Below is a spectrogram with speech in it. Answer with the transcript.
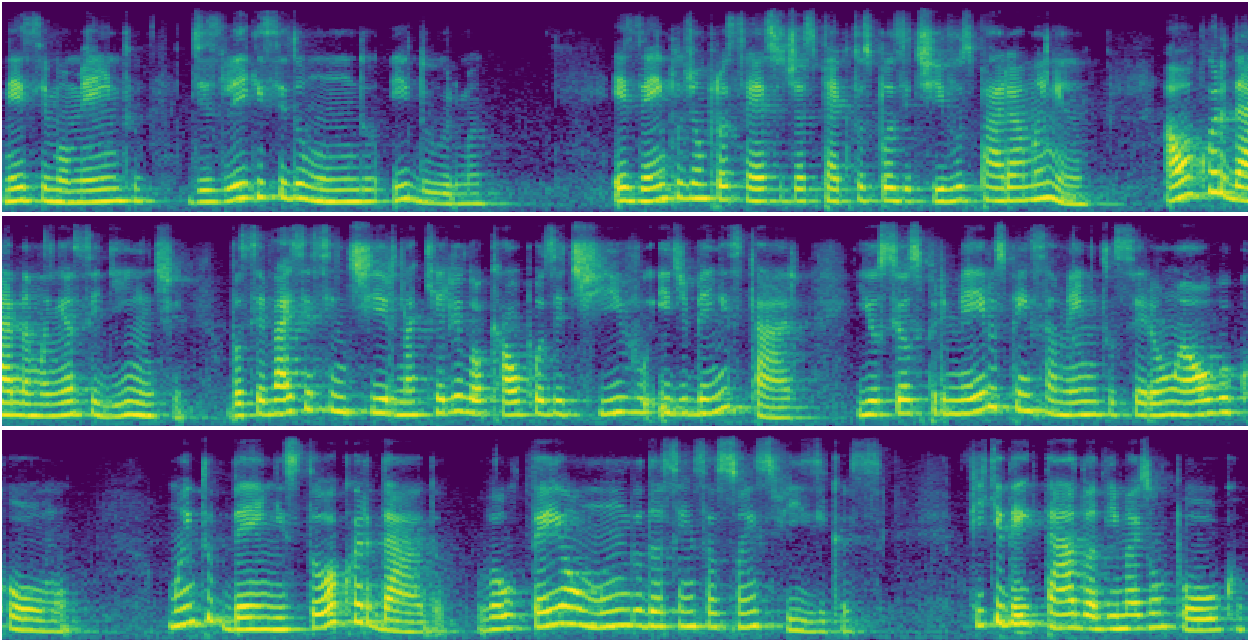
Nesse momento, desligue-se do mundo e durma. Exemplo de um processo de aspectos positivos para amanhã. Ao acordar na manhã seguinte, Você vai se sentir naquele local positivo e de bem-estar, e os seus primeiros pensamentos serão algo como: Muito bem, estou acordado, voltei ao mundo das sensações físicas. Fique deitado ali mais um pouco,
